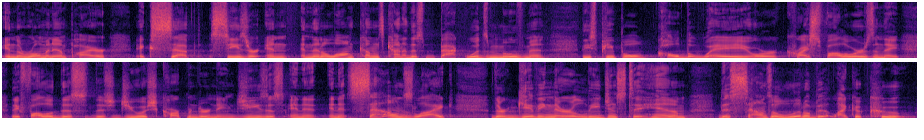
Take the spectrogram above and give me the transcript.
in the Roman Empire except Caesar. And, and then along comes kind of this backwoods movement, these people called the Way or Christ followers, and they, they followed this, this Jewish carpenter named Jesus, and it, and it sounds like they're giving their allegiance to him. This sounds a little bit like a coup.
